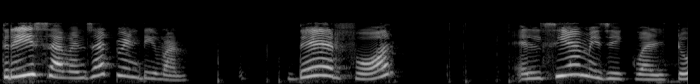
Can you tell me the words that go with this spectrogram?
3 7s are 21. Therefore, LCM is equal to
